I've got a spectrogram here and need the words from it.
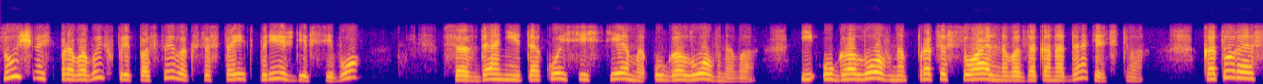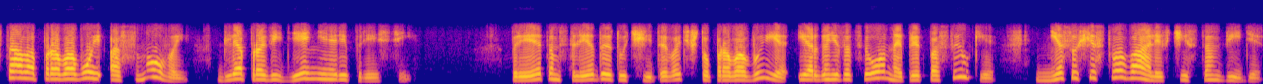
Сущность правовых предпосылок состоит прежде всего в создании такой системы уголовного и уголовно-процессуального законодательства, которая стала правовой основой для проведения репрессий. При этом следует учитывать, что правовые и организационные предпосылки не существовали в чистом виде.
